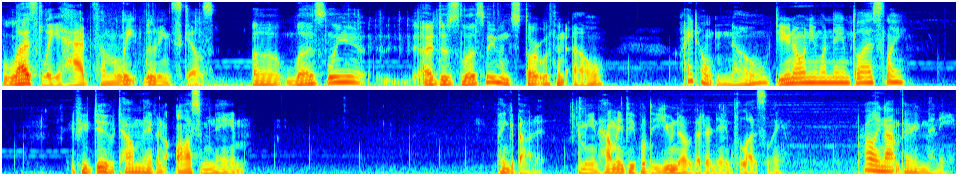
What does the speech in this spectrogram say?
Leslie had some leet looting skills. Uh, Leslie? Uh, does Leslie even start with an L? I don't know. Do you know anyone named Leslie? If you do, tell them they have an awesome name. Think about it. I mean, how many people do you know that are named Leslie? Probably not very many.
